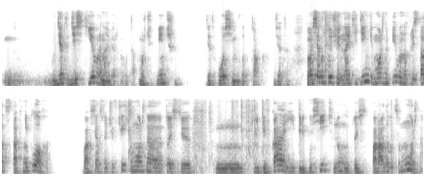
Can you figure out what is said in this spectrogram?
где-то 10 евро, наверное, вот так, может, чуть меньше где-то 8, вот так где-то. Но во всяком случае, на эти деньги можно пиво нахлестаться так неплохо. Во всяком случае, в Чехии можно, то есть, э, и пивка, и перекусить, ну, то есть, порадоваться можно.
